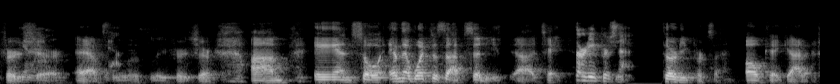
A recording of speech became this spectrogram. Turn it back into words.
for you sure. Know? Absolutely, yeah. for sure. Um, and so, and then what does Op City uh, take? 30%. 30%. Okay, got it.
